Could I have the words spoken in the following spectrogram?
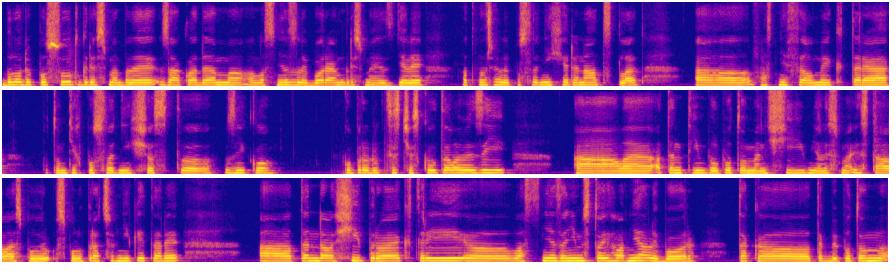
bylo do posud, kde jsme byli základem vlastně s Liborem, kdy jsme jezdili a tvořili posledních 11 let. A vlastně filmy, které potom těch posledních šest eh, vzniklo jako produkci s českou televizí. Ale a ten tým byl potom menší, měli jsme i stále spolu, spolupracovníky tady. A ten další projekt, který eh, vlastně za ním stojí hlavně Libor, tak, eh, tak by potom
